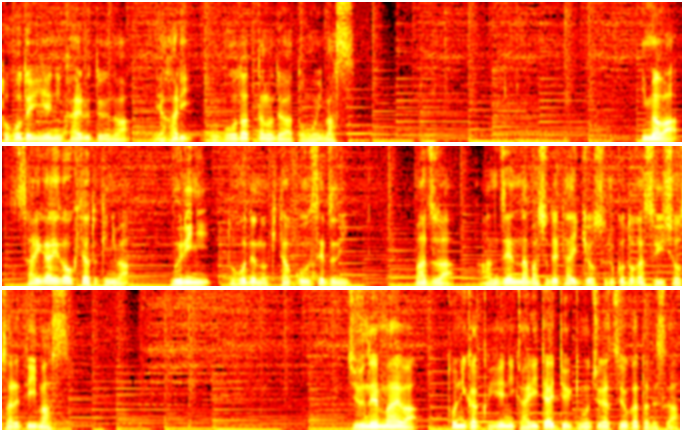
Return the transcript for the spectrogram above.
徒歩で家に帰るというのはやはり無謀だったのではと思います。今は災害が起きた時には無理に徒歩での帰宅をせずにまずは安全な場所で待機をすることが推奨されています。10年前はとにかく家に帰りたいという気持ちが強かったですが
